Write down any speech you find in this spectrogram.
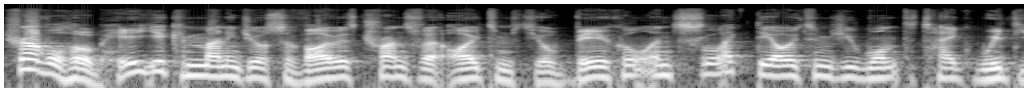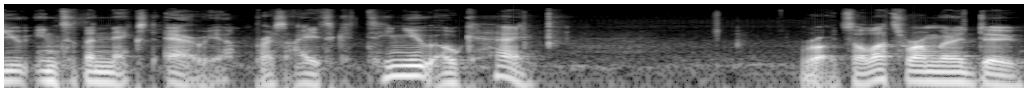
Travel Hub. Here you can manage your survivors, transfer items to your vehicle, and select the items you want to take with you into the next area. Press A to continue. Okay. Right, so that's what I'm going to do.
